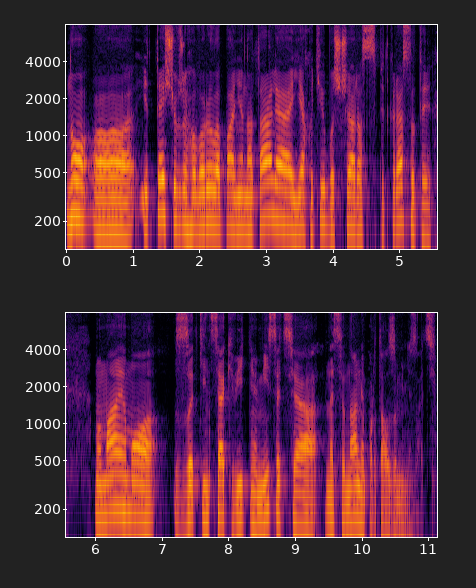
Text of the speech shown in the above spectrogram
Ну і те, що вже говорила пані Наталя, я хотів би ще раз підкреслити: ми маємо з кінця квітня місяця національний портал з імунізації.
